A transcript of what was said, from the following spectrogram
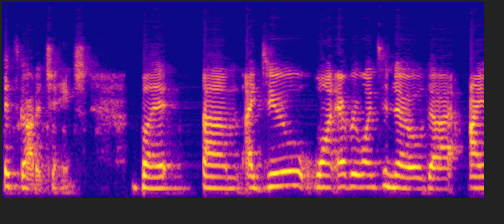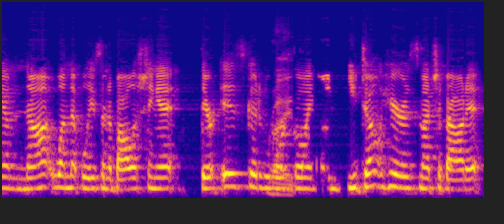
It's got to change. But um, I do want everyone to know that I am not one that believes in abolishing it. There is good work right. going on. You don't hear as much about it.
